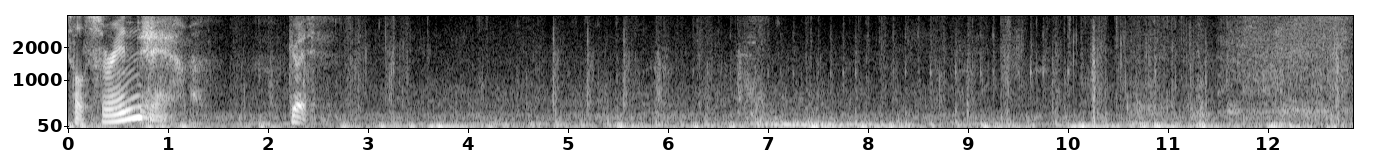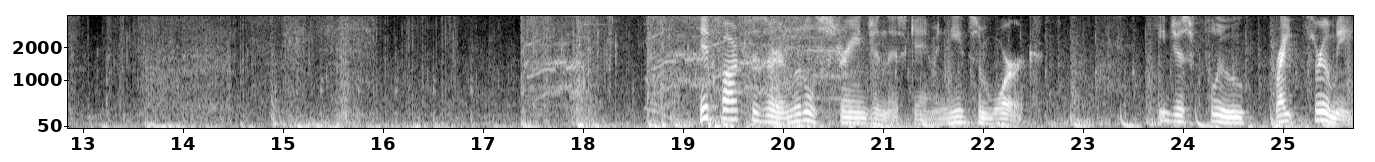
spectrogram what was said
Still syringe. Damn. Good. Hitboxes are a little strange in this game and need some work. He just flew right through me.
